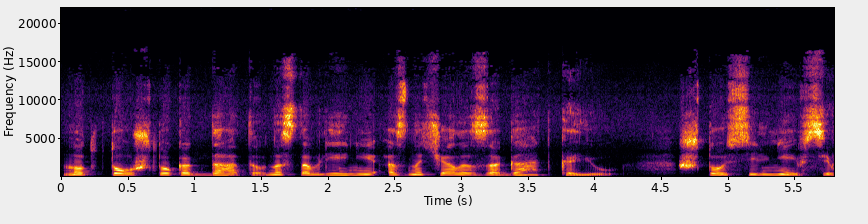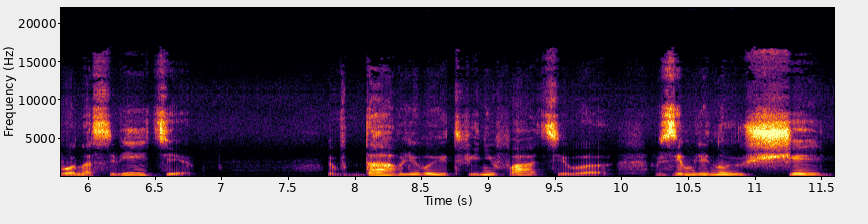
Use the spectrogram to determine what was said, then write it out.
но то, что когда-то в наставлении означало загадкою, что сильней всего на свете, вдавливает Финифатьева в земляную щель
